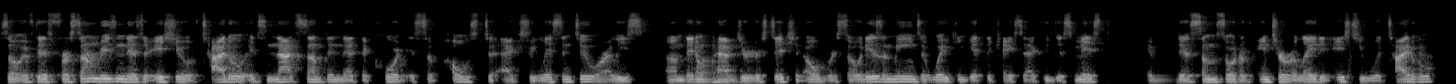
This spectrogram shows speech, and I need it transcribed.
So if there's for some reason there's an issue of title, it's not something that the court is supposed to actually listen to, or at least um, they don't have jurisdiction over. So it is a means of where you can get the case actually dismissed if there's some sort of interrelated issue with title,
